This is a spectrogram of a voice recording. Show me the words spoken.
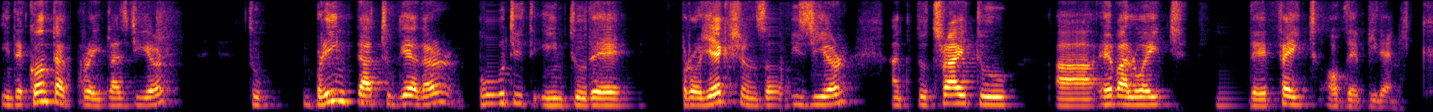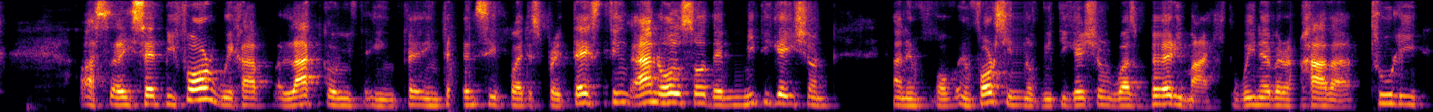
in the contact rate last year to bring that together, put it into the projections of this year, and to try to uh, evaluate the fate of the epidemic. As I said before, we have a lack of intensive widespread testing, and also the mitigation and enforcing of mitigation was very mild. We never had a truly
